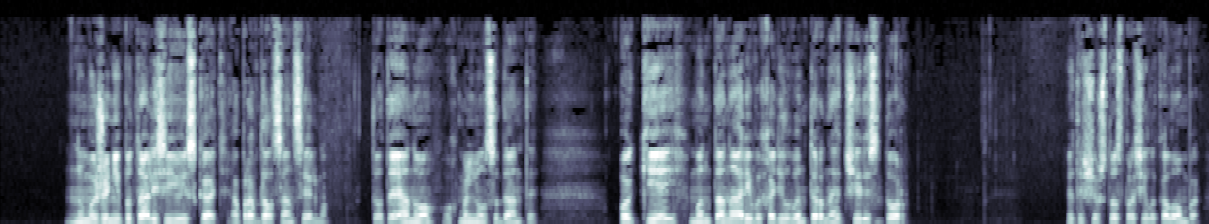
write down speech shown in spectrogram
— Но мы же не пытались ее искать, — оправдался Ансельмо. — То-то и оно, — ухмыльнулся Данте. — Окей, Монтанари выходил в интернет через Тор. — Это еще что? — спросила Коломба. —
